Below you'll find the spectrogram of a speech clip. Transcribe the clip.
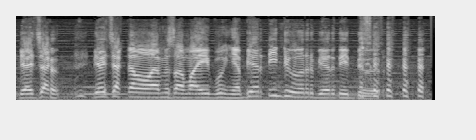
Diajak diajak ngelem sama ibunya biar tidur, biar tidur.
